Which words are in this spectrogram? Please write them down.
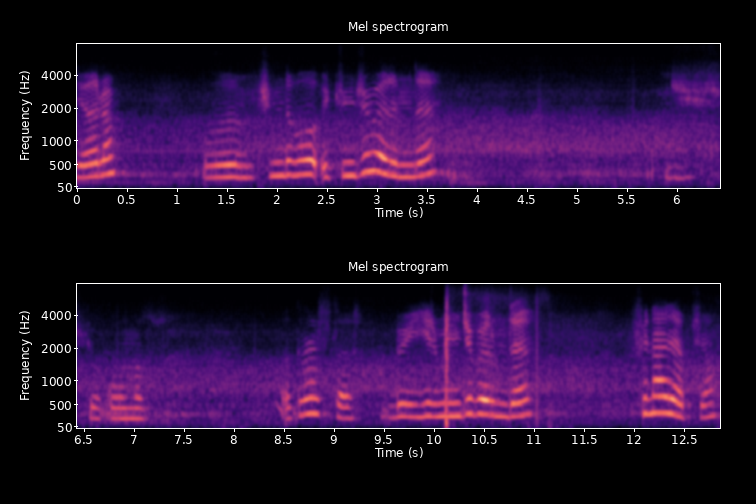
diyorum. Şimdi bu üçüncü bölümde yok olmaz. Arkadaşlar bu 20. bölümde final yapacağım.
